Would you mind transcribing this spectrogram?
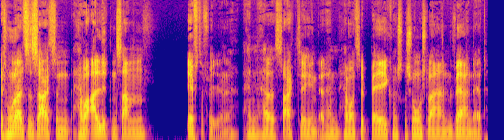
at hun har altid sagt sådan, han var aldrig den samme efterfølgende. Han havde sagt til hende, at han, han var tilbage i koncentrationslejren hver nat.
